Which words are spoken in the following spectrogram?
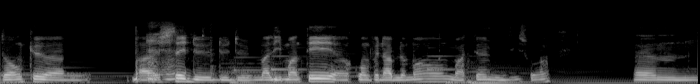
Donc, euh, bah, Mhm. j'essaie de, de, de m'alimenter euh, convenablement, matin, midi, soir. Euh,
